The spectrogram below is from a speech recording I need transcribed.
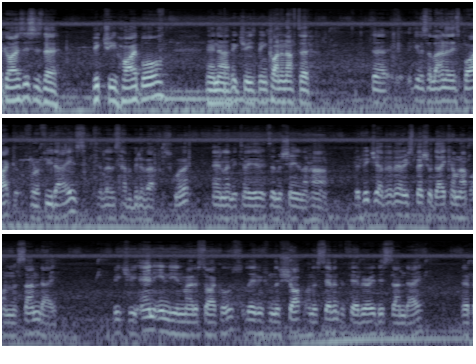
Hi guys, this is the Victory Highball and uh, Victory's been kind enough to, to give us a loan of this bike for a few days to let us have a bit of a squirt and let me tell you it's a machine and a half. But Victory have a very special day coming up on the Sunday. Victory and Indian motorcycles leaving from the shop on the 7th of February this Sunday at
